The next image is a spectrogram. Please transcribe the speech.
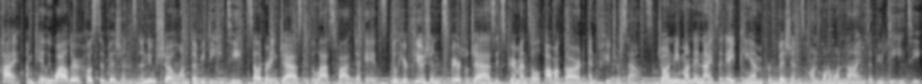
Hi, I'm Kaylee Wilder, host of Visions, a new show on WDET celebrating jazz through the last five decades. You'll hear fusion, spiritual jazz, experimental, avant garde, and future sounds. Join me Monday nights at 8 p.m. for Visions on 1019 WDET.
